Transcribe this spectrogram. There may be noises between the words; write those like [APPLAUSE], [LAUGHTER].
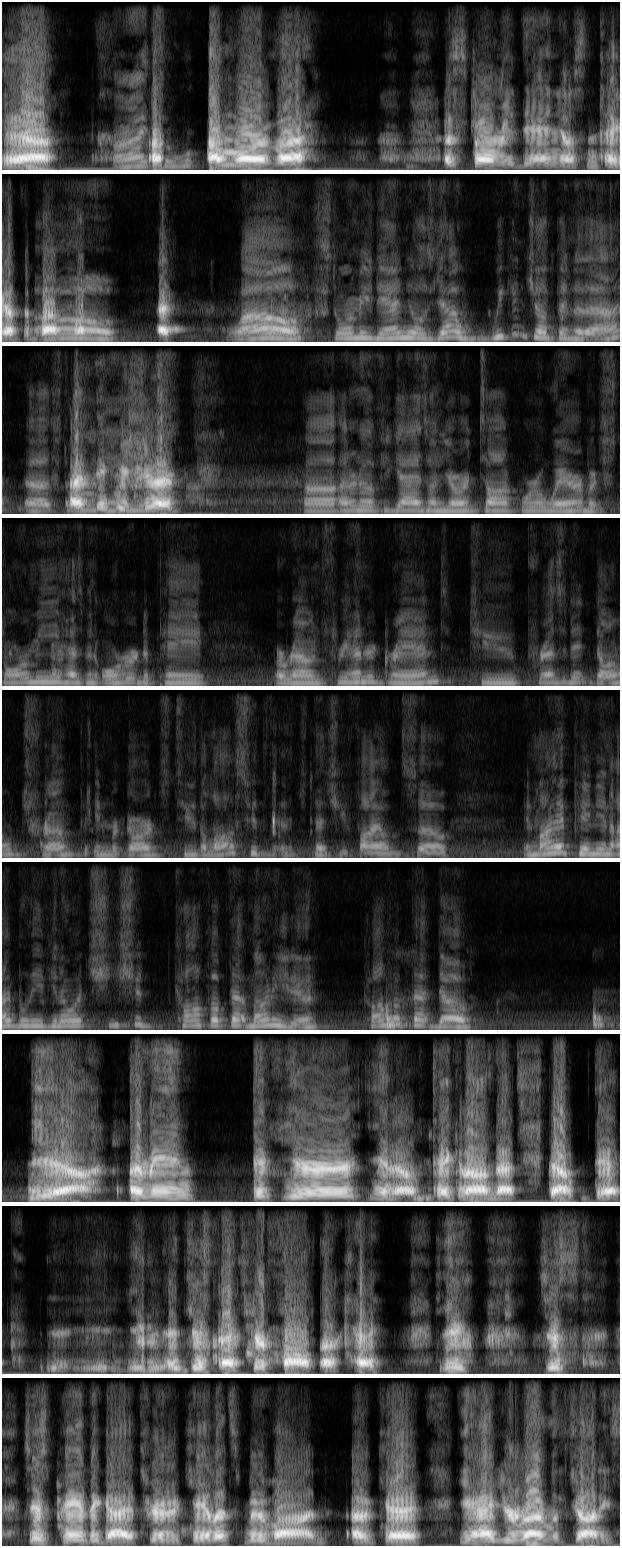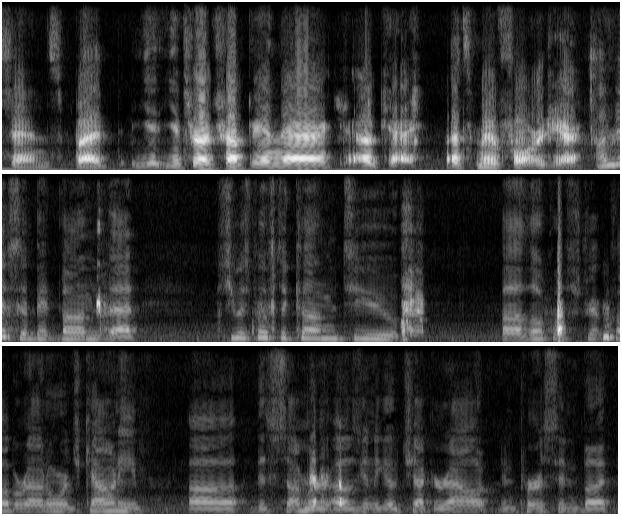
yeah, All right, so we're, I'm more of a a Stormy Daniels and take out the butt plug. oh, wow, Stormy Daniels. Yeah, we can jump into that. Uh, I think we should. Uh, I don't know if you guys on Yard Talk were aware, but Stormy has been ordered to pay around 300 grand to President Donald Trump in regards to the lawsuit that she filed. So, in my opinion, I believe you know what she should cough up that money, dude. Cough up that dough. Yeah, I mean, if you're, you know, taking on that stout dick, you, you, it just that's your fault. Okay, you just just pay the guy 300k. Let's move on. Okay, you had your run with Johnny Sins, but you, you throw Trump in there. Okay, let's move forward here. I'm just a bit bummed that she was supposed to come to a local strip club around Orange County uh, this summer. I was to go check her out in person, but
